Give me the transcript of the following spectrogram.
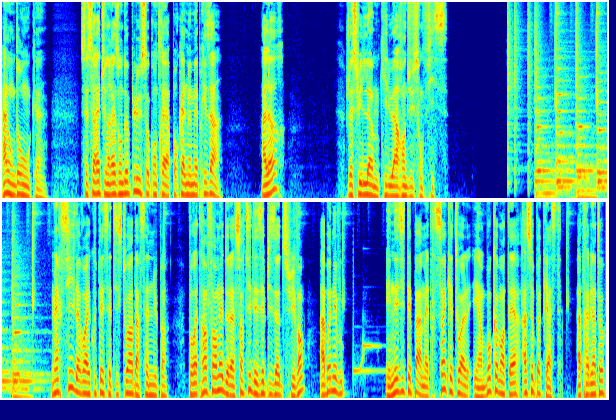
Allons donc. Ce serait une raison de plus, au contraire, pour qu'elle me méprisât. Alors? Je suis l'homme qui lui a rendu son fils. Merci d'avoir écouté cette histoire d'Arsène Lupin. Pour être informé de la sortie des épisodes suivants, abonnez-vous. Et n'hésitez pas à mettre 5 étoiles et un bon commentaire à ce podcast. À très bientôt.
